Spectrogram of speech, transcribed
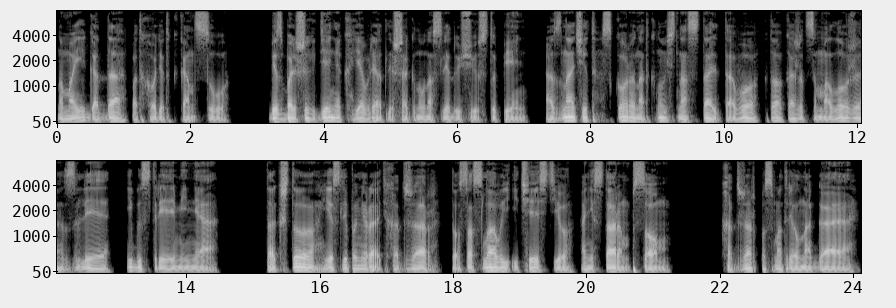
«но мои года подходят к концу. Без больших денег я вряд ли шагну на следующую ступень, а значит, скоро наткнусь на сталь того, кто окажется моложе, злее и быстрее меня. Так что, если помирать, Хаджар, то со славой и честью, а не старым псом. Хаджар посмотрел на Гая.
